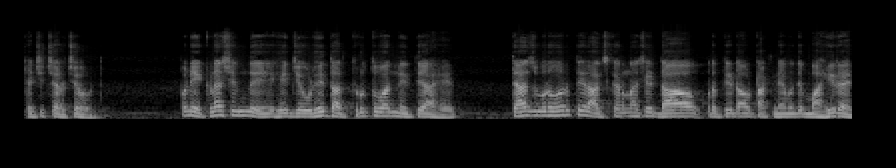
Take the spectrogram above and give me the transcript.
त्याची चर्चा होती. पण एकनाथ शिंदे हे जेवढे दातृत्ववान नेते आहेत त्याचबरोबर ते राजकारणाचे डाव प्रतिडाव टाकण्यामध्ये माहीर आहेत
